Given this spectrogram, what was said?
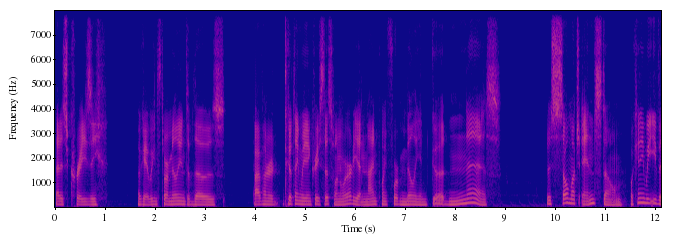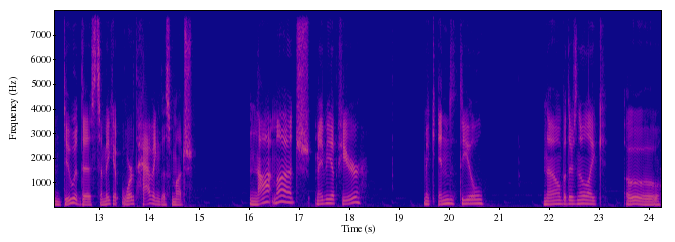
That is crazy. Okay, we can store millions of those. 500. Good thing we increased this one. We're already at 9.4 million. Goodness. There's so much endstone. What can we even do with this to make it worth having this much? Not much. Maybe up here? Make end steel. No, but there's no like, oh,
